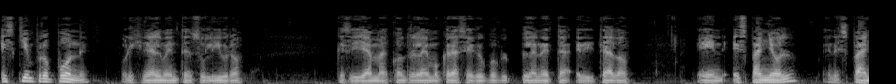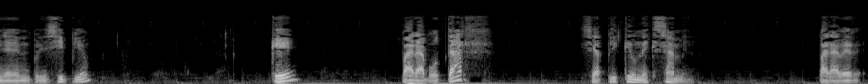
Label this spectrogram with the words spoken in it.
es quien propone, originalmente en su libro que se llama Contra la Democracia, Grupo Planeta, editado en español, en España en principio, que para votar se aplique un examen para ver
